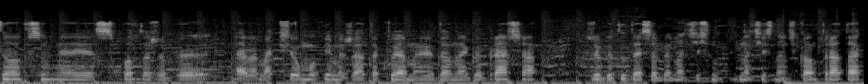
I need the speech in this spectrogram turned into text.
to w sumie jest po to, żeby, nie wiem, jak się umówimy, że atakujemy danego gracza, żeby tutaj sobie naciśn- nacisnąć kontratak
